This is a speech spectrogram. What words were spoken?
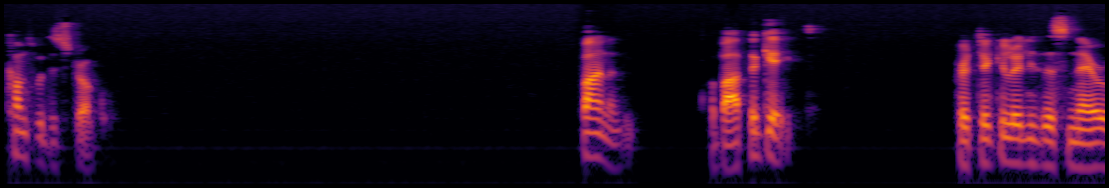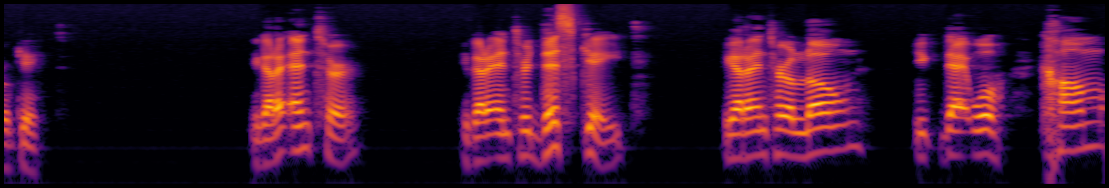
Comes with a struggle. Finally, about the gate, particularly this narrow gate. You got to enter. You got to enter this gate. You got to enter alone. You, that will come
